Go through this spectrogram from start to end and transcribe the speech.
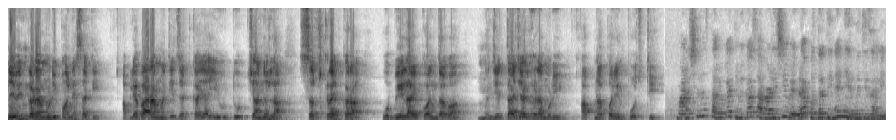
नवीन घडामोडी पाहण्यासाठी आपल्या बारामती झटका या यूट्यूब चॅनलला सबस्क्राईब करा व बेल आयकॉन दाबा म्हणजे ताज्या घडामोडी आपणापर्यंत पोहोचतील. माळशिरस तालुक्यात विकास आघाडीची वेगळ्या पद्धतीने निर्मिती झाली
